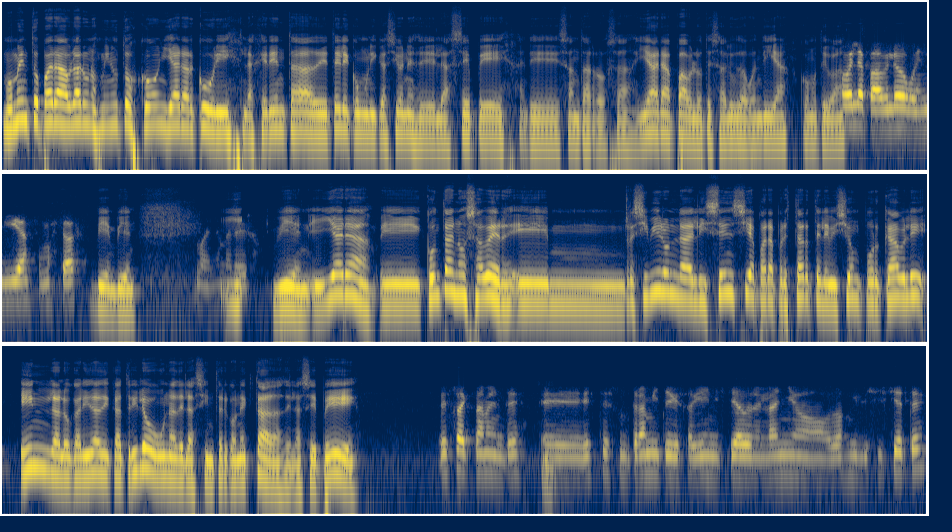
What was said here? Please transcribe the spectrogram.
Momento para hablar unos minutos con Yara Arcuri, la gerenta de telecomunicaciones de la CPE de Santa Rosa. Yara, Pablo te saluda, buen día, ¿cómo te va? Hola Pablo, buen día, ¿cómo estás? Bien, bien. Bueno, me alegro. bien, y Yara, eh, contanos, a ver, eh, recibieron la licencia para prestar televisión por cable en la localidad de Catriló, una de las interconectadas de la CPE. Exactamente, eh, este es un trámite que se había iniciado en el año 2017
